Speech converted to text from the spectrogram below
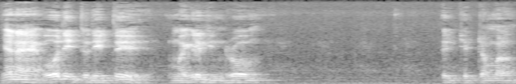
என ஓதி துதித்து மகிழ்கின்றோம். திருச்சிற்றம்பலம்.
